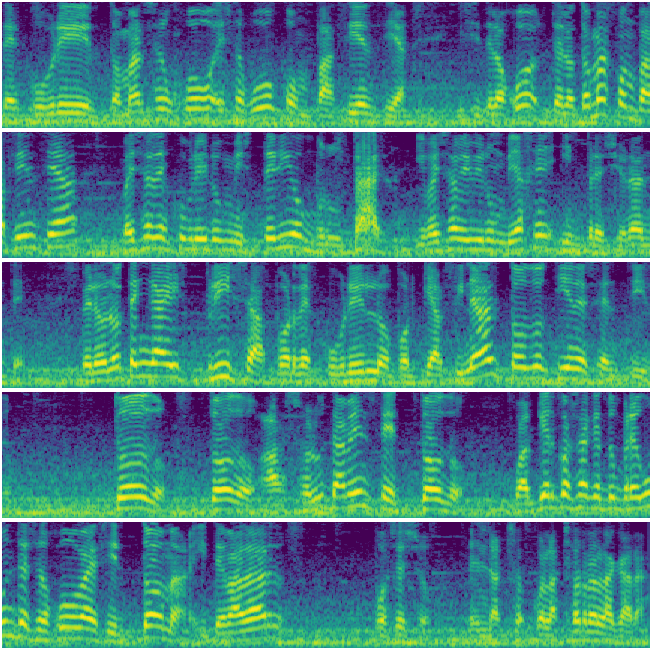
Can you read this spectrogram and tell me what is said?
descubrir, tomarse un juego, este juego con paciencia. Y si te lo, juego- te lo tomas con paciencia, vais a descubrir un misterio brutal y vais a vivir un viaje impresionante. Pero no tengáis prisa por descubrirlo, porque al final todo tiene sentido. Todo, todo, absolutamente todo. Cualquier cosa que tú preguntes, el juego va a decir toma y te va a dar, pues eso, con la chorra en la cara.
